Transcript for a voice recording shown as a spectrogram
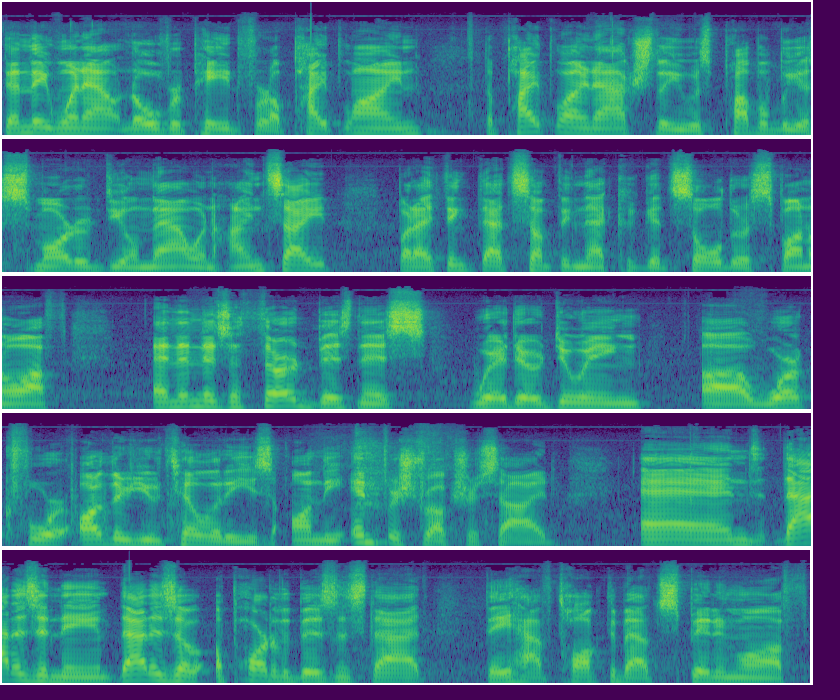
Then they went out and overpaid for a pipeline. The pipeline actually was probably a smarter deal now in hindsight, but I think that's something that could get sold or spun off. And then there's a third business where they're doing uh, work for other utilities on the infrastructure side. And that is a name, that is a, a part of the business that they have talked about spinning off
